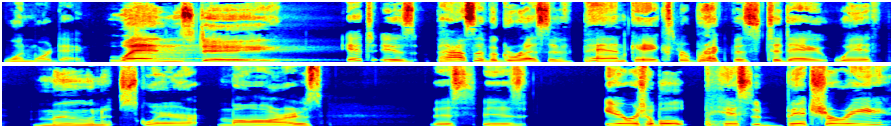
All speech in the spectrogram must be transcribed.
one more day. Wednesday. It is passive aggressive pancakes for breakfast today with Moon Square Mars. This is irritable piss bitchery,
